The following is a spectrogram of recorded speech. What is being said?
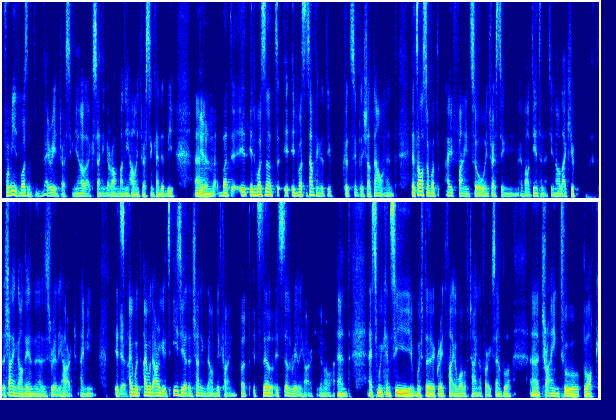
for me, it wasn't very interesting, you know, like sending around money. How interesting can it be? Um, yeah. But it, it was not, it, it, wasn't something that you could simply shut down. And that's also what I find so interesting about the internet, you know, like you, shutting down the internet is really hard. I mean, it's, yeah. I would, I would argue it's easier than shutting down Bitcoin, but it's still, it's still really hard, you know? And as we can see with the Great Firewall of China, for example, uh, trying to block,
